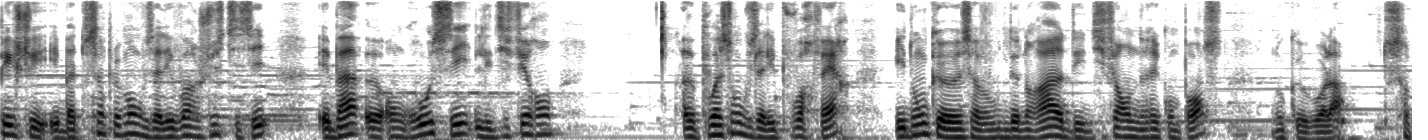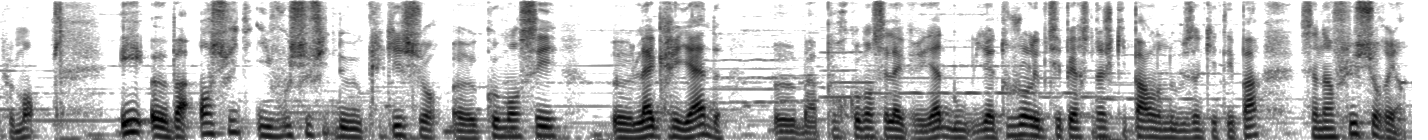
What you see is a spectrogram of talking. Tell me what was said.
pêché, et bah tout simplement vous allez voir juste ici, et bah euh, en gros c'est les différents euh, poissons que vous allez pouvoir faire. Et donc ça vous donnera des différentes récompenses. Donc voilà, tout simplement. Et euh, bah, ensuite, il vous suffit de cliquer sur euh, commencer euh, la grillade. Bah, pour commencer la grillade, il y a toujours les petits personnages qui parlent, ne vous inquiétez pas, ça n'influe sur rien.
